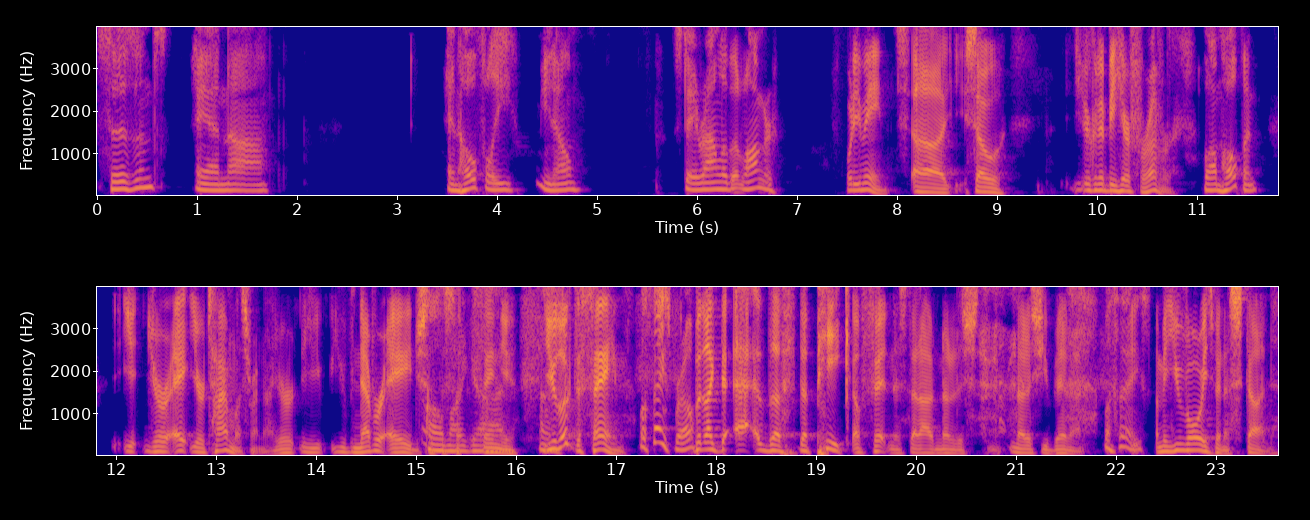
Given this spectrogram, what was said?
citizens, and uh, and hopefully, you know, stay around a little bit longer. What do you mean? Uh, so you're going to be here forever. Well, I'm hoping. You- You're you're timeless right now. You're you, you've never aged Oh since my I've seen God. you. Oh. You look the same, Well, thanks, bro. but like the uh, the the peak of fitness that I've noticed noticed you've been at. well, thanks. I mean, you've always been a stud.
